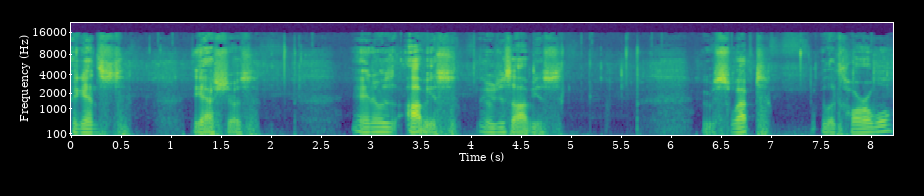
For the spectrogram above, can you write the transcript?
against the Astros. And it was obvious. It was just obvious. We were swept. We looked horrible.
